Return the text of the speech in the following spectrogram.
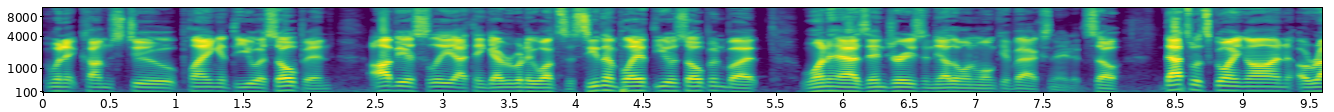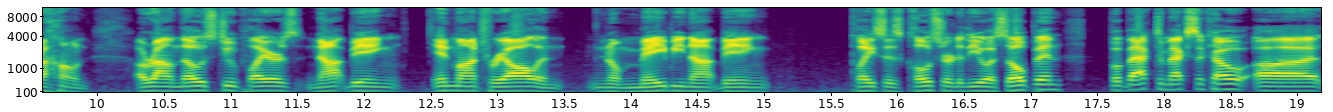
when it comes to playing at the U.S. Open. Obviously, I think everybody wants to see them play at the U.S. Open, but one has injuries and the other one won't get vaccinated. So that's what's going on around around those two players not being in Montreal and you know maybe not being places closer to the U.S. Open. But back to Mexico, uh,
